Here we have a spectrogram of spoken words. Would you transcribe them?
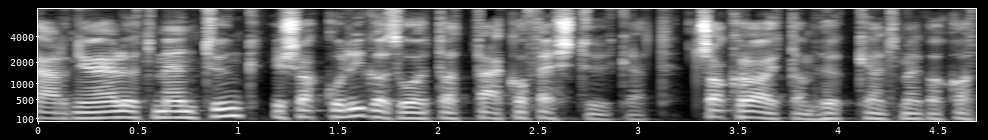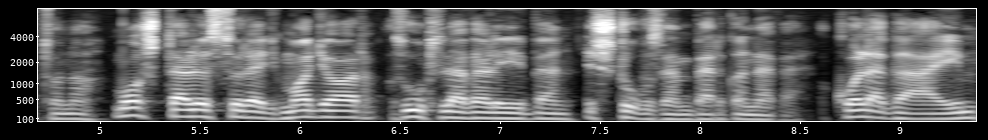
kaszárnya előtt mentünk, és akkor igazoltatták a festőket. Csak rajtam hökkent meg a katona. Most először egy magyar az útlevelében, és Rosenberg a neve. A kollégáim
